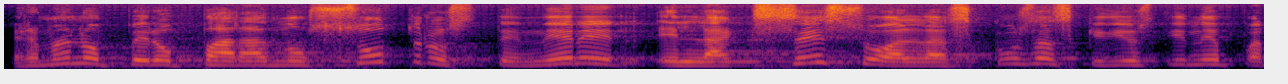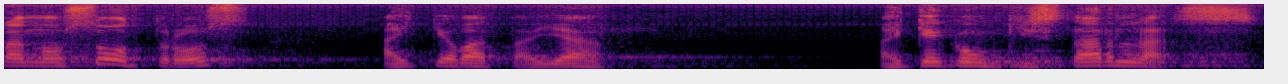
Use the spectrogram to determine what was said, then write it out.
Hermano, pero para nosotros tener el, acceso a las cosas que Dios tiene para nosotros, hay que batallar, hay que conquistarlas.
